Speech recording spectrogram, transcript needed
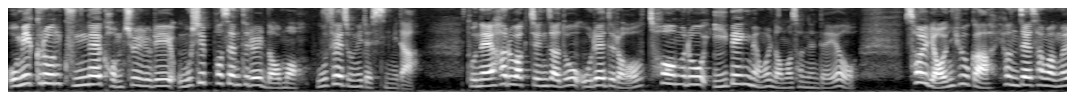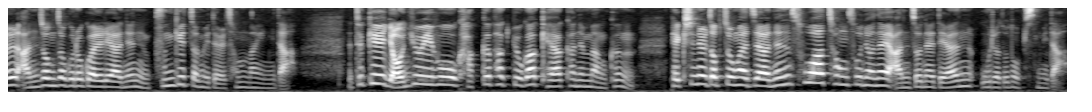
오미크론 국내 검출률이 50%를 넘어 우세종이 됐습니다. 도내 하루 확진자도 올해 들어 처음으로 200명을 넘어섰는데요. 설 연휴가 현재 상황을 안정적으로 관리하는 분기점이 될 전망입니다. 특히 연휴 이후 각급 학교가 개학하는 만큼 백신을 접종하지 않은 소아 청소년의 안전에 대한 우려도 높습니다.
